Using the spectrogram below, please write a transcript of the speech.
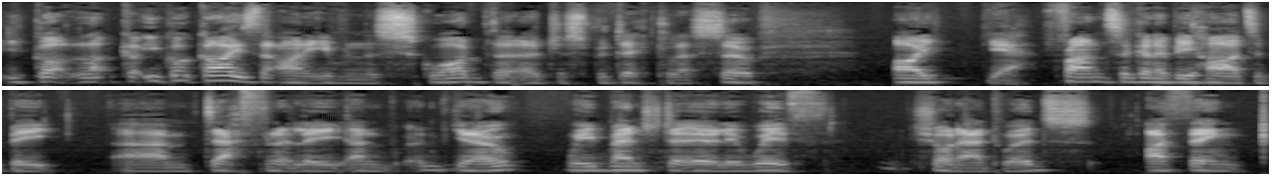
you've got you've got guys that aren't even the squad that are just ridiculous. So, I yeah, France are going to be hard to beat, um, definitely. And you know, we mentioned it earlier with Shaun Edwards. I think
